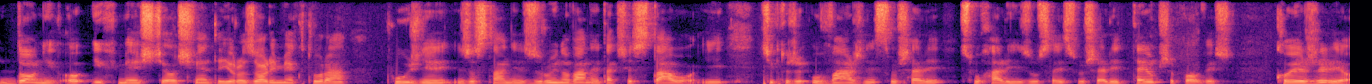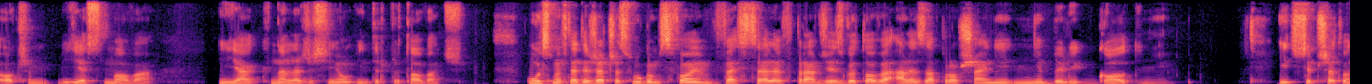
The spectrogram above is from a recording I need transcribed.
do nich o ich mieście, o świętej Jerozolimie, która później zostanie zrujnowana. I tak się stało. I ci, którzy uważnie słyszeli, słuchali Jezusa i słyszeli tę przypowieść, kojarzyli o czym jest mowa i jak należy się ją interpretować. Ósmy. Wtedy rzeczy sługom swoim wesele wprawdzie jest gotowe, ale zaproszeni nie byli godni. Idźcie przeto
